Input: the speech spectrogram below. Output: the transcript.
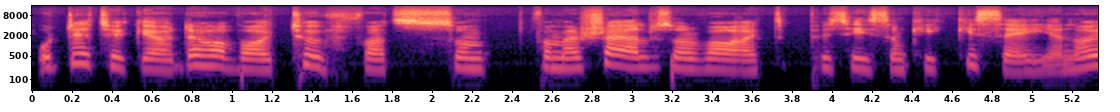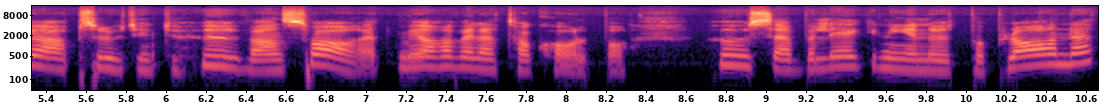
Och det tycker jag det har varit tufft för att som för mig själv så har det varit precis som Kiki säger, nu har jag absolut inte huvudansvaret men jag har velat ta koll på hur ser beläggningen ut på planet?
